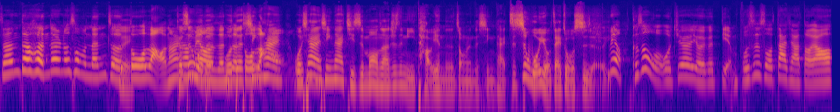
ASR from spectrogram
真的，很多人都说我们能者多劳，那可是我的我的心态，我现在的心态其实某种程度就是你讨厌的那种人的心态，只是我有在做事而已。没有，可是我我觉得有一个点，不是说大家都要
